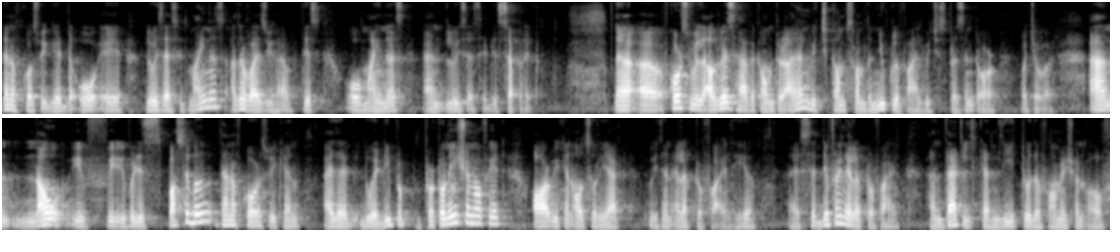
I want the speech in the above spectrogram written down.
then of course we get the OA Lewis acid minus otherwise you have this O minus and Lewis acid is separate. Uh, uh, of course we will always have a counter ion which comes from the nucleophile which is present or whichever. And now if, we, if it is possible then of course we can either do a deprotonation of it or we can also react with an electrophile here. It is a different electrophile and that can lead to the formation of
